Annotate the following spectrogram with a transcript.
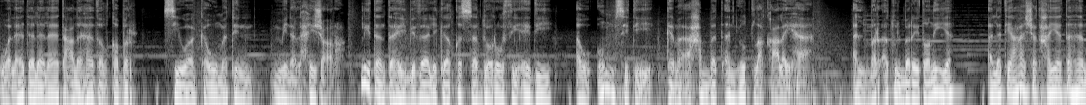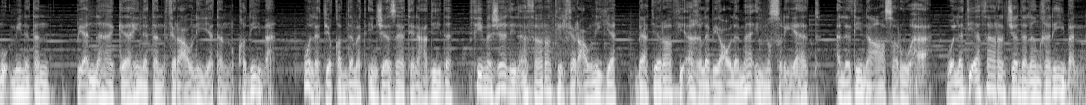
ولا دلالات على هذا القبر سوى كومة من الحجارة. لتنتهي بذلك قصة دوروثي إيدي أو أم سيتي كما أحبت أن يطلق عليها. المرأة البريطانية التي عاشت حياتها مؤمنة بأنها كاهنة فرعونية قديمة. والتي قدمت إنجازات عديدة في مجال الآثارات الفرعونية باعتراف أغلب علماء المصريات الذين عاصروها والتي أثارت جدلا غريبا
